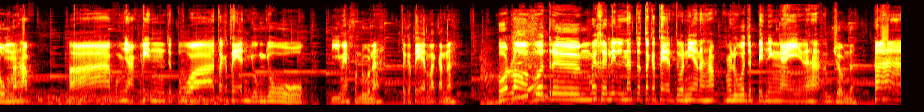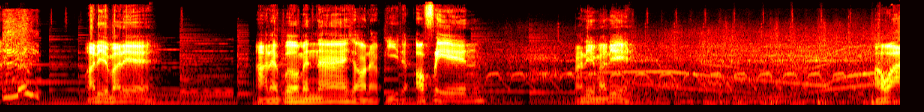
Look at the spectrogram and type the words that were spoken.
ลงนะครับอ่าผมอยากเล่นจะตัวตะกะแตนยุงโยกดีไหมคนดูนะตะกะแตนแล้วกันนะโคตรหล่อโคตรตรึงไม่เคยเล่นเลยนะจ้าตะกะแตนตัวเนี้ยนะครับไม่รู้ว่าจะเป็นยังไงนะฮะท่านผู้ชมนะมาดิมาดิอาร์เปอร์แมนนายสอนพีเดออฟเฟรน มาดิ มาดิ เอาว่า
